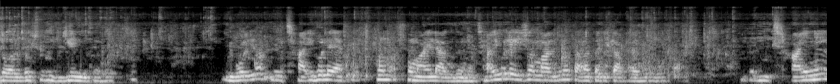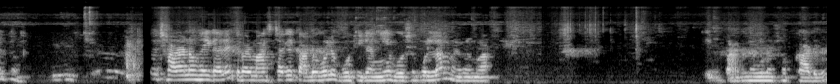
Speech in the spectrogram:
জলটা শুধু ধুয়ে নিতে হচ্ছে। বললাম যে ছাই হলে এতক্ষণ সময় লাগবে না। ছাই হলে এইসব মাছগুলো তাড়াতাড়ি কাটা যাবে। ছাই নেই তো। ছাড়ানো হয়ে গেলে এবার মাছটাকে কাটো বলে বটিটা নিয়ে বসে পড়লাম। এবার মা এই সব কাটবো।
